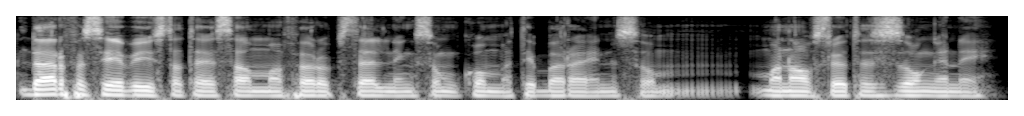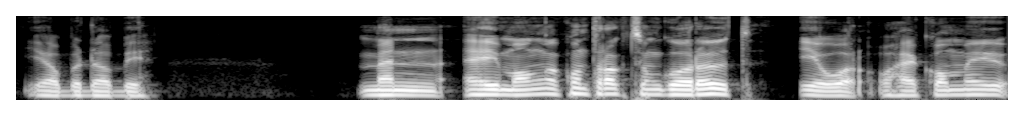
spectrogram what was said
Därför ser vi just att det är samma föruppställning som kommer till Bahrain som man avslutar säsongen i, i Abu Dhabi. Men det är ju många kontrakt som går ut i år och här kommer ju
